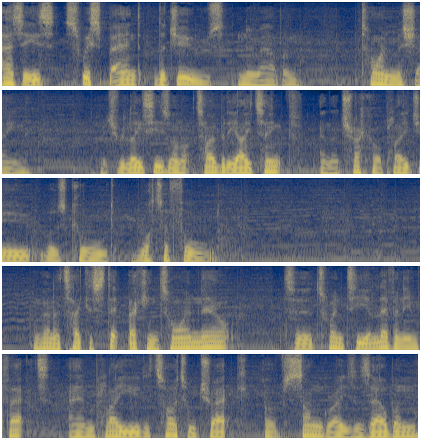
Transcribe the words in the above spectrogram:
As is Swiss band The Jews' new album, Time Machine, which releases on October the 18th, and the track I played you was called What a Fool. I'm going to take a step back in time now to 2011, in fact, and play you the title track of Sungrazer's album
